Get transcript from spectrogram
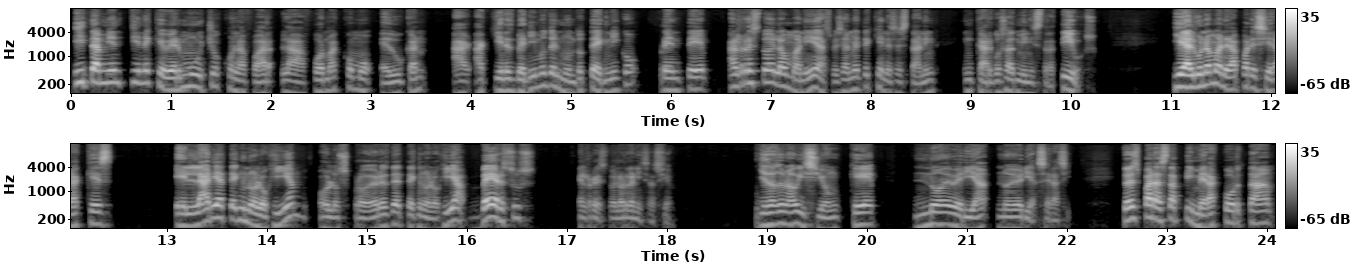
Y también tiene que ver mucho con la, forma como educan a, a, quienes venimos del mundo técnico frente al resto de la humanidad, especialmente quienes están en cargos administrativos. Y de alguna manera pareciera que es el área tecnología o los proveedores de tecnología versus el resto de la organización. Y esa es una visión que no debería, no debería ser así. Entonces, para esta primera corta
